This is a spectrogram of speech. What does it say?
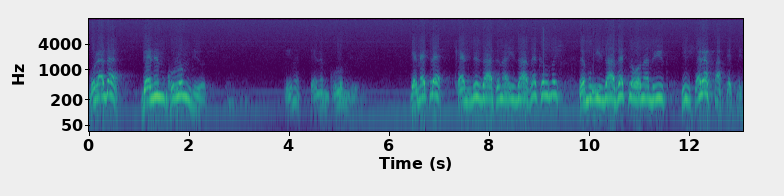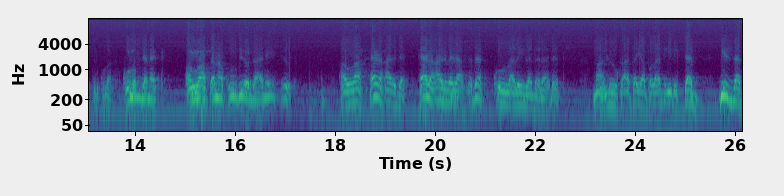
Burada benim kulum diyor. Değil mi? Benim kulum diyor. Demekle kendi zatına izafe kılmış ve bu izafetle ona büyük bir şeref bahsetmiştir kula. Kulum demek. Allah sana kul diyor daha ne istiyorsun? Allah her halde, her hal ve lafzada kullarıyla beraberdir. Mahlukata yapılan iyilikten bizzat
